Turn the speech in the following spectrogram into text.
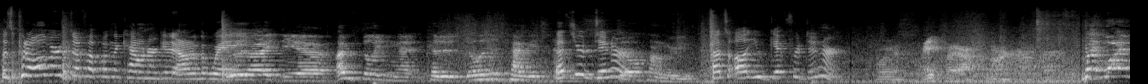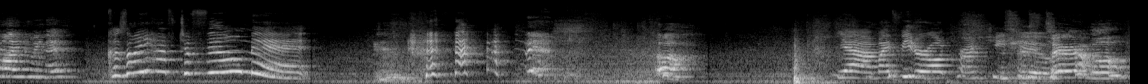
Let's put all of our stuff up on the counter, get it out of the way. Good idea. I'm still eating that because it's delicious package. That's your I'm dinner. Still hungry. That's all you get for dinner. But why am I doing this? Cause I have to film it. Oh, yeah, my feet are all crunchy too. terrible.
